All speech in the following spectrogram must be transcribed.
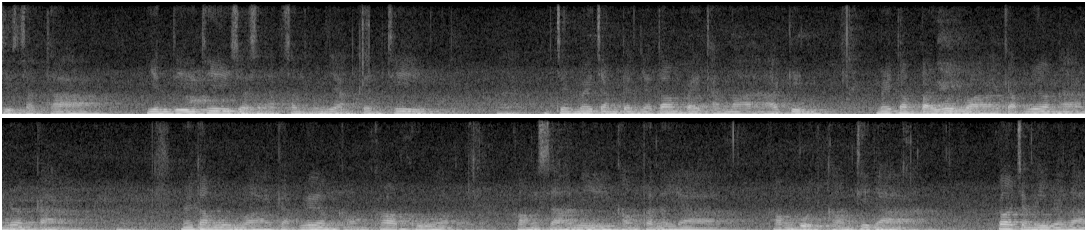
จิตศรัทธา ยินดีที่จะสนับสนุนอย่างเต็มที่ จึงไม่จำเป็นจะต้องไปทำมาหากิน ไม่ต้องไปวุ่นวายกับเรื่องงานเรื่องการ ไม่ต้องวุ่นวายกับเรื่องของครอบครัว ของสามีของภรรยา ของบุตรของธิดา ก็จะมีเวลา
